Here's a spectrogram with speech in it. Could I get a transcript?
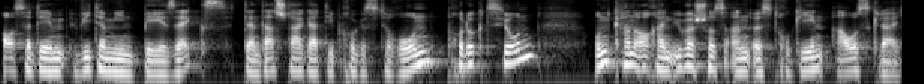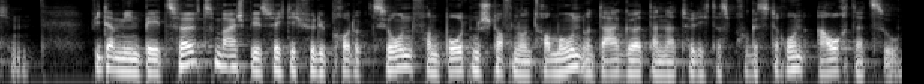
Außerdem Vitamin B6, denn das steigert die Progesteronproduktion und kann auch einen Überschuss an Östrogen ausgleichen. Vitamin B12 zum Beispiel ist wichtig für die Produktion von Botenstoffen und Hormonen und da gehört dann natürlich das Progesteron auch dazu.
